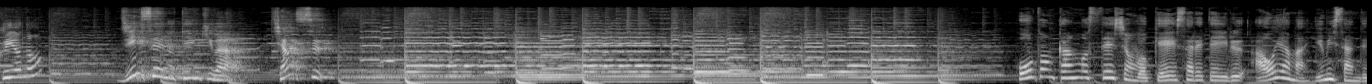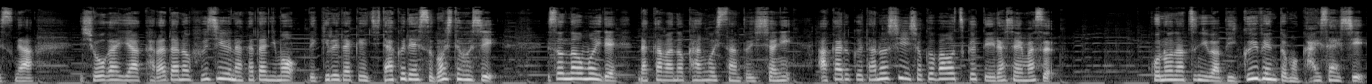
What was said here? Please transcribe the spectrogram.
くよの？人生の天気はチャンス。訪問看護ステーションを経営されている青山由美さんですが障害や体の不自由な方にもできるだけ自宅で過ごしてほしい。そんな思いで仲間の看護師さんと一緒に明るく楽しい職場を作っていらっしゃいます。この夏にはビッグイベントも開催し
